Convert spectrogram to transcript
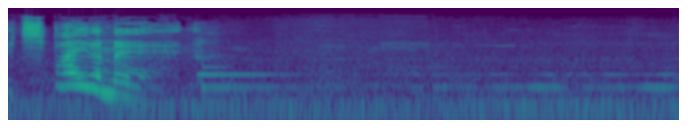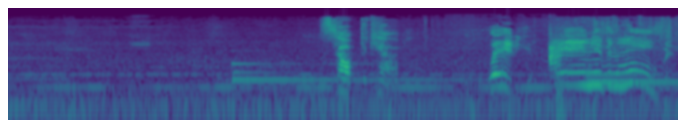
It's Spider-Man. Stop the cab. Lady, I ain't even moving.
